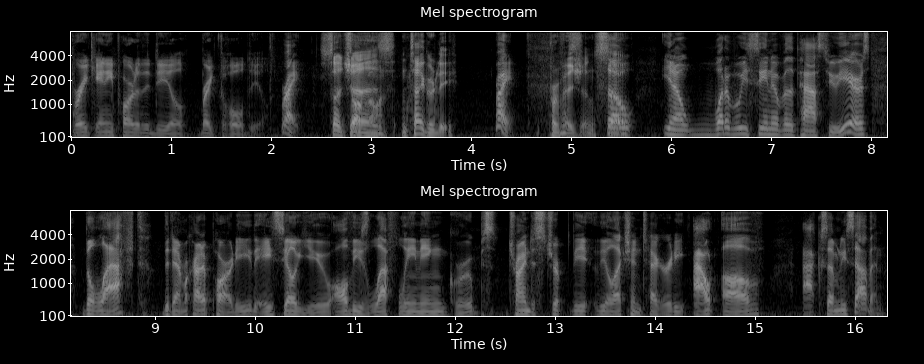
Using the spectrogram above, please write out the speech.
Break any part of the deal, break the whole deal. Right. Such all gone. as integrity Right. provisions. So, you know, what have we seen over the past few years? The left, the Democratic Party, the ACLU, all these left leaning groups trying to strip the, the election integrity out of Act 77.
